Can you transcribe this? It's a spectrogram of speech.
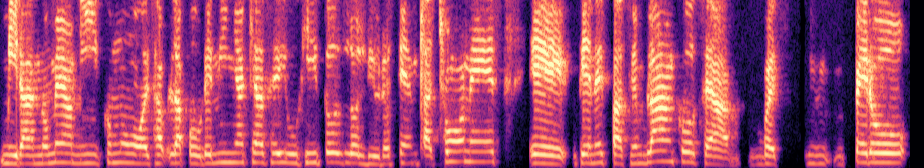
mirándome a mí como esa, la pobre niña que hace dibujitos, los libros tienen tachones, eh, tiene espacio en blanco, o sea, pues, pero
